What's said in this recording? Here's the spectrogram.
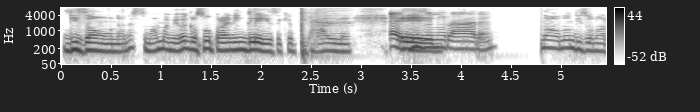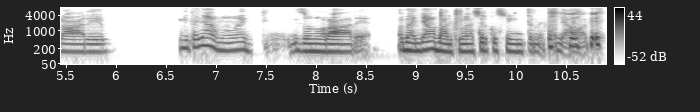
disown, adesso mamma mia vengono solo parole in inglese, che palle. Eh, E- disonorare. No, non disonorare. In italiano non è di- disonorare. Vabbè, andiamo avanti, me la cerco su internet. Andiamo avanti.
